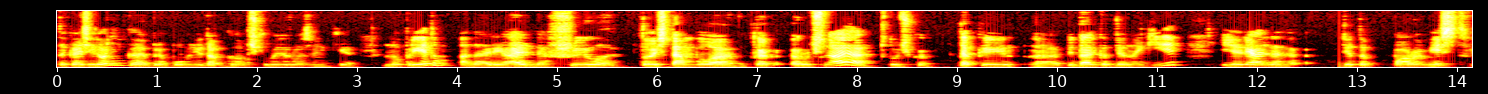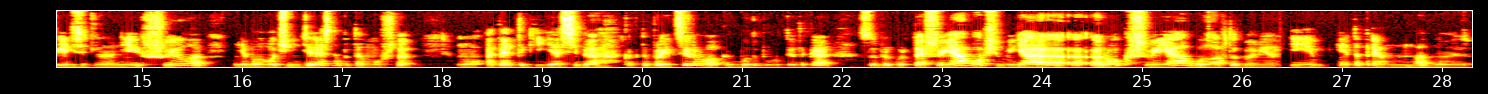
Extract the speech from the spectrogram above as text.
такая зелененькая, прям помню, там кнопочки были розовенькие, но при этом она реально шила. То есть там была как ручная штучка, так и э, педалька для ноги. И я реально где-то пару месяцев я действительно на ней шила. Мне было очень интересно, потому что, ну, опять-таки, я себя как-то проецировала, как будто бы вот я такая супер крутая швея. В общем, я э, рок-швея была в тот момент. И это прям одно из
